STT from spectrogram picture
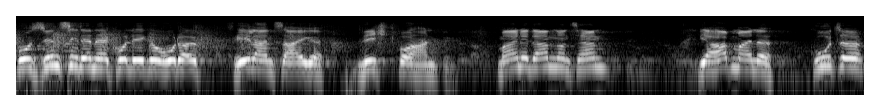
Wo sind sie denn, Herr Kollege Rudolph? Fehlanzeige nicht vorhanden. Meine Damen und Herren, wir haben eine gute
